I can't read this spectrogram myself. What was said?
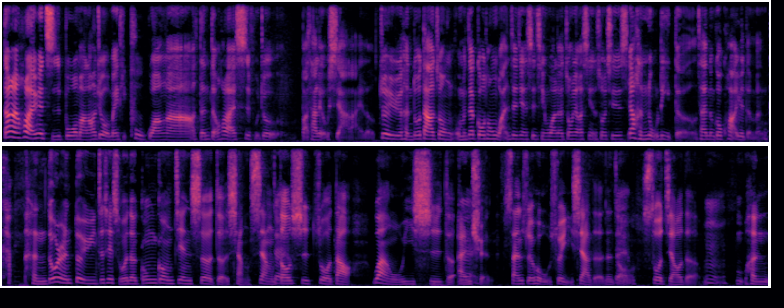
当然后来因为直播嘛，然后就有媒体曝光啊等等，后来市府就把它留下来了。对于很多大众，我们在沟通玩这件事情玩的重要性的时候，其实要很努力的才能够跨越的门槛。很多人对于这些所谓的公共建设的想象，都是做到万无一失的安全。三岁或五岁以下的那种塑胶的，嗯，很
